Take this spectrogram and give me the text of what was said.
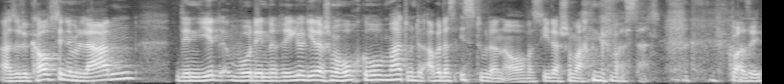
Also du kaufst den im Laden, den jed wo den Regel jeder schon mal hochgehoben hat, und, aber das isst du dann auch, was jeder schon mal angefasst hat. Quasi.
